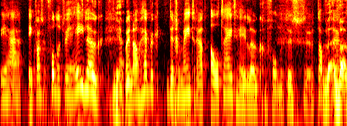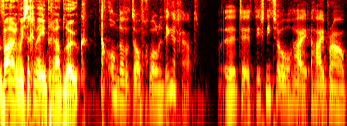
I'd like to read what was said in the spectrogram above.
ja, ik was, vond het weer heel leuk. Ja. Maar nou heb ik de gemeenteraad altijd heel leuk gevonden. Dus eh, wat dat Wa- betreft- wa- waarom is de gemeenteraad leuk? nou, omdat het over gewone dingen gaat. Het, het is niet zo high, highbrow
